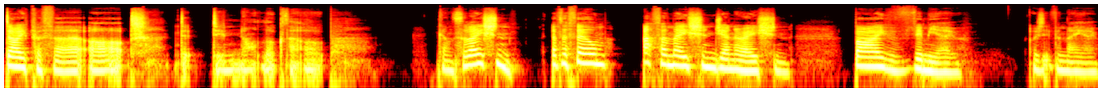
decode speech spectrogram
diaper fur art. D- do not look that up. Cancellation of the film Affirmation Generation by Vimeo. Or is it Vimeo?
